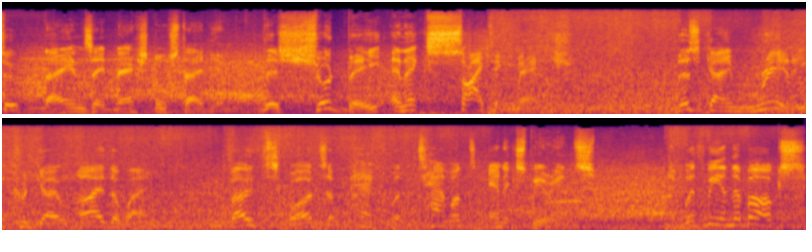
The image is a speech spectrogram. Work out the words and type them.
to ANZ National Stadium. This should be an exciting match. This game really could go either way. Both squads are packed with talent and experience. And with me in the box,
